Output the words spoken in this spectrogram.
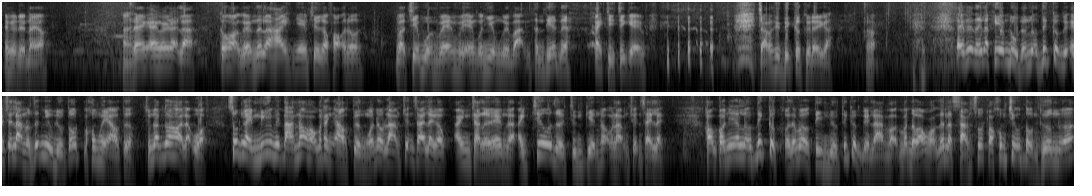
Em hiểu điều này không? À, thế anh anh quay lại là câu hỏi của em rất là hay nhưng em chưa gặp họ thôi và chia buồn với em vì em có nhiều người bạn thân thiết nữa. Hay chỉ trích em. Chẳng có gì tích cực ở đây cả. Đó. em sẽ thấy là khi em đủ năng lượng tích cực, em sẽ làm được rất nhiều điều tốt mà không hề ảo tưởng. Chúng ta cứ hỏi là, ủa, suốt ngày mỹ với tán họ họ có thành ảo tưởng bắt đầu làm chuyện sai lệch không? Anh trả lời em là, anh chưa bao giờ chứng kiến họ làm chuyện sai lệch. Họ có những năng lượng tích cực, họ sẽ bắt đầu tìm điều tích cực để làm và bắt đầu óc họ rất là sáng suốt, họ không chịu tổn thương nữa,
